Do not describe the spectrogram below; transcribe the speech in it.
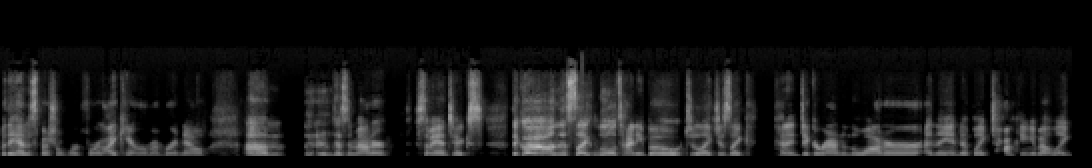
But they had a special word for it. I can't remember it now. Um doesn't matter. Semantics. They go out on this like little tiny boat to like just like kind of dig around in the water and they end up like talking about like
